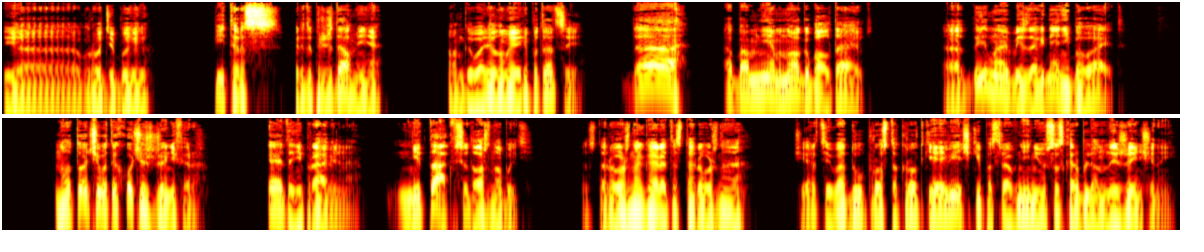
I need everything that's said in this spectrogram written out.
я вроде бы...» Питерс предупреждал меня. Он говорил о моей репутации? Да, обо мне много болтают. А дыма без огня не бывает. Но то, чего ты хочешь, Дженнифер, это неправильно. Не так все должно быть. Осторожно, Гаррет, осторожно. Черти в аду просто кроткие овечки по сравнению с оскорбленной женщиной.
